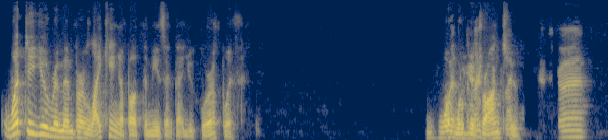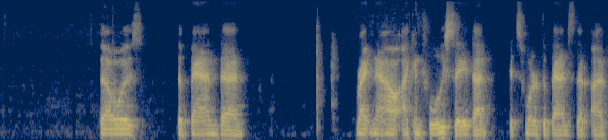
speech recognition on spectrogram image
What do you remember liking about the music that you grew up with? What were you drawn to? Extra, that was the band that right now I can fully say that it's one of the bands that I've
